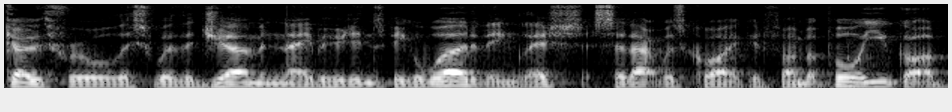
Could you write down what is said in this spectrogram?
go through all this with a German neighbour who didn't speak a word of English, so that was quite good fun. But Paul, you've got a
